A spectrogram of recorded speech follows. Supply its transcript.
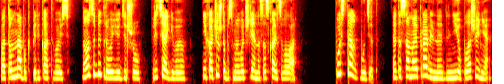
Потом на бок перекатываюсь, но за бедро ее держу, притягиваю. Не хочу, чтобы с моего члена соскальзывала. Пусть так будет. Это самое правильное для нее положение.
